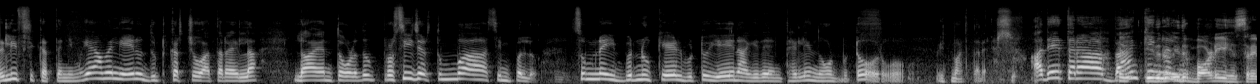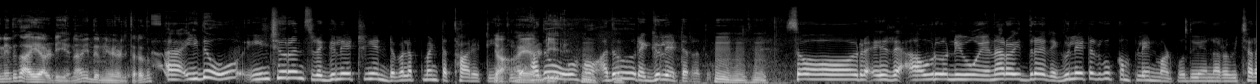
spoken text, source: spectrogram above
ರಿಲೀಫ್ ಸಿಕ್ಕತ್ತೆ ನಿಮಗೆ. ಆಮೇಲೆ ಏನು ದುಡ್ಡು ಖರ್ಚು ಆ ಥರ ಎಲ್ಲ ಲಾಯನ್ ತೊಗೊಳೋದು ಪ್ರೊಸೀಜರ್ ತುಂಬ ಸಿಂಪಲ್ಲು ಸುಮ್ಮನೆ ಇಬ್ಬರನ್ನೂ ಕೇಳಿಬಿಟ್ಟು ಏನಾಗಿದೆ ಅಂತ ಹೇಳಿ ನೋಡಿಬಿಟ್ಟು ಅವರು ಇದು ಮಾಡ್ತಾರೆ. ಅದೇ ಥರ ಬ್ಯಾಂಕಿಂಗ್ ಇದು ಇದ್ರ ಬಾಡಿ ಹೆಸರೇನಿದೆ ಐ ಆರ್ ಡಿ ಇದು ನೀವು ಹೇಳ್ತಿರೋದು? ಇದು ಇನ್ಶೂರೆನ್ಸ್ ರೆಗ್ಯುಲೇಟರಿ ಅಂಡ್ ಡೆವಲಪ್ಮೆಂಟ್ ಅಥಾರಿಟಿ ಅದು ಅದು ರೆಗ್ಯುಲೇಟರ್ ಅದು. ಸೊ ಅವರು ನೀವು ಏನಾರೋ ಇದ್ದರೆ ರೆಗ್ಯುಲೇಟರ್ಗೂ ಕಂಪ್ಲೇಂಟ್ ಮಾಡ್ಬೋದು ಏನಾರೋ ವಿಚಾರ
